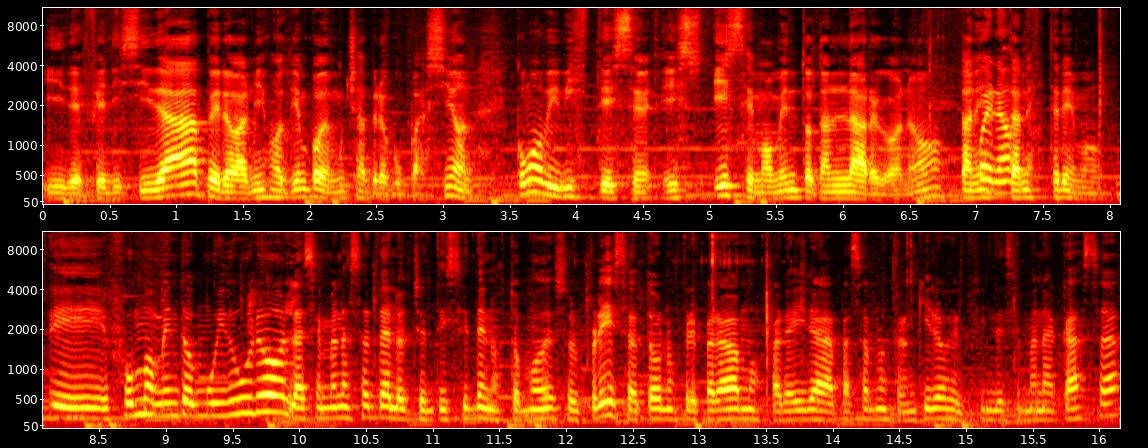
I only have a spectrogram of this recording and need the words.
y de felicidad, pero al mismo tiempo de mucha preocupación. ¿Cómo viviste ese, ese momento tan largo, ¿no? tan, tan extremo? Eh, fue un momento muy duro, la Semana Santa del 87 nos tomó de sorpresa, todos nos preparábamos para ir a pasar pasarnos tranquilos el fin de semana a casa.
